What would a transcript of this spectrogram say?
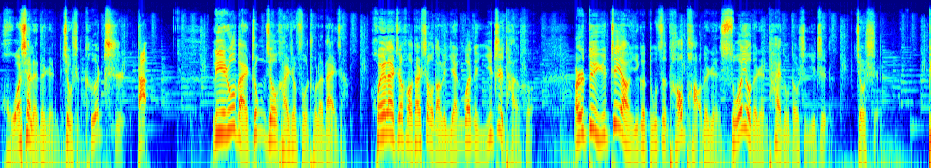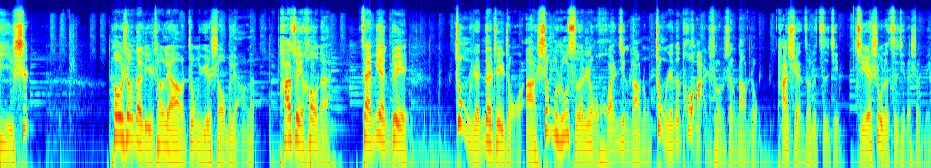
活下来的人就是可耻的。李如柏终究还是付出了代价。回来之后，他受到了言官的一致弹劾。而对于这样一个独自逃跑的人，所有的人态度都是一致的，就是鄙视。偷生的李成梁终于受不了了，他最后呢，在面对众人的这种啊生不如死的这种环境当中，众人的唾骂声声当中。他选择了自尽，结束了自己的生命。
